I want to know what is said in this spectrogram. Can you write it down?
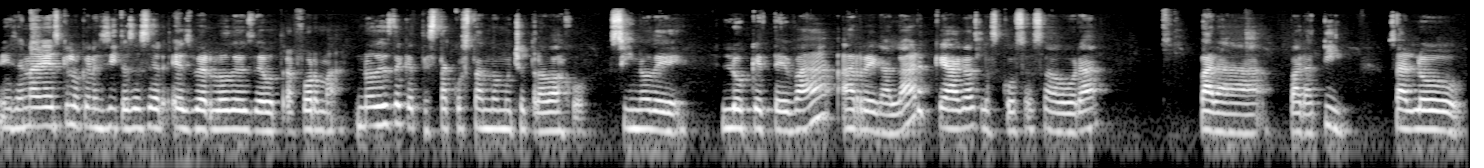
me dice, Nadia, es que lo que necesitas hacer es verlo desde otra forma, no desde que te está costando mucho trabajo, sino de lo que te va a regalar que hagas las cosas ahora para, para ti. O sea, lo,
